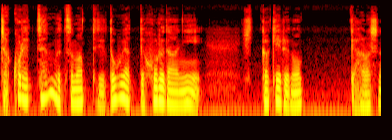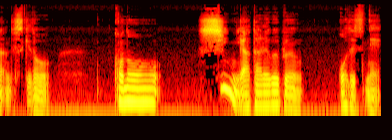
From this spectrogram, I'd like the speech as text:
じゃあこれ全部詰まっててどうやってホルダーに引っ掛けるのって話なんですけど、この芯に当たる部分をですね、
